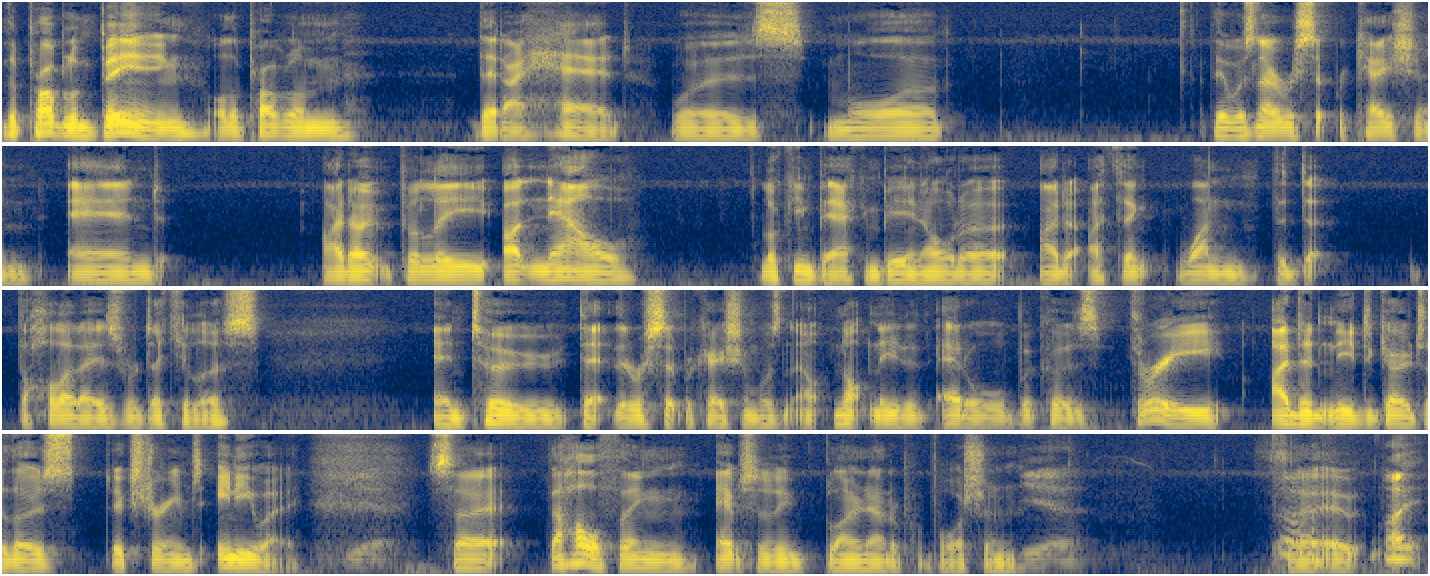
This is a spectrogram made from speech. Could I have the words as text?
the problem being, or the problem that I had was more. There was no reciprocation, and I don't believe uh, now looking back and being older, I, I think one the the holiday is ridiculous, and two that the reciprocation was not, not needed at all because three I didn't need to go to those extremes anyway. Yeah. So the whole thing absolutely blown out of proportion. Yeah. So it- Like,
